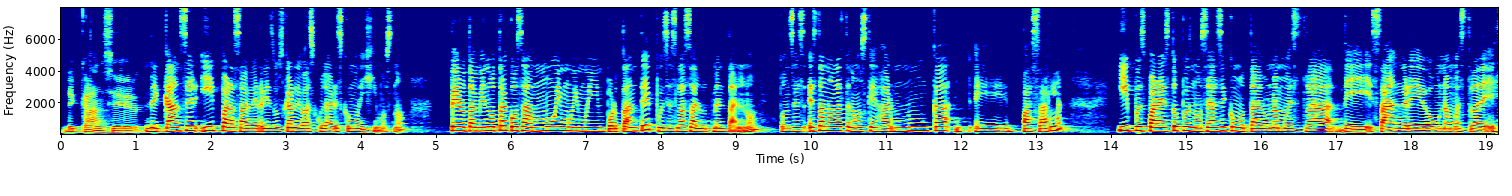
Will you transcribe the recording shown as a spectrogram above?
De cáncer. De cáncer y para saber riesgos cardiovasculares, como dijimos, ¿no? Pero también otra cosa muy, muy, muy importante, pues es la salud mental, ¿no? Entonces, esta no la tenemos que dejar nunca eh, pasarla y pues para esto pues no se hace como tal una muestra de sangre o una muestra de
